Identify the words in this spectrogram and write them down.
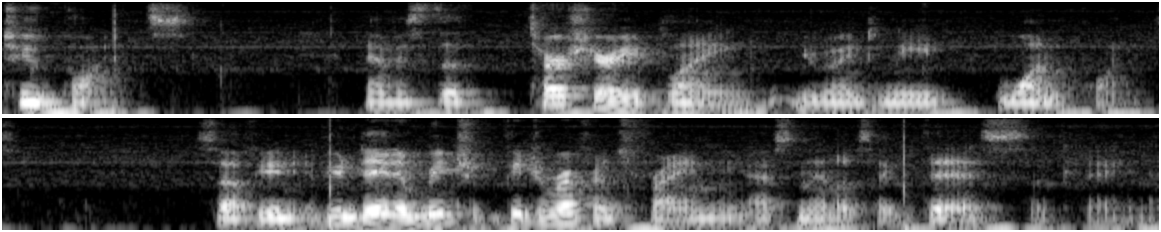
two points. And if it's the tertiary plane, you're going to need one point. So if, you, if you're in datum feature reference frame, you have something that looks like this. Okay, now.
